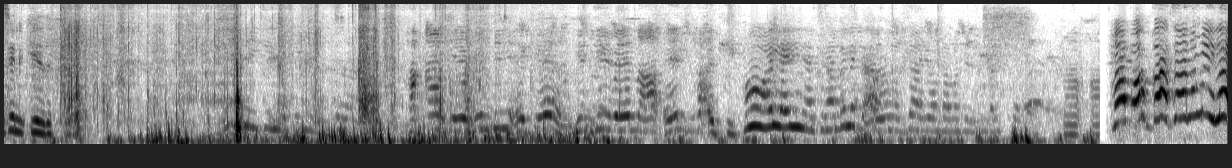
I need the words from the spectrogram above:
చనికేది మా బాబు కాచాను ఇలా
